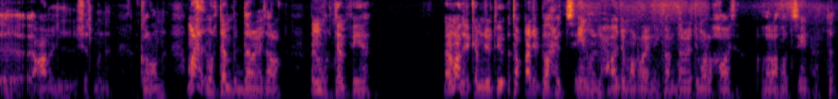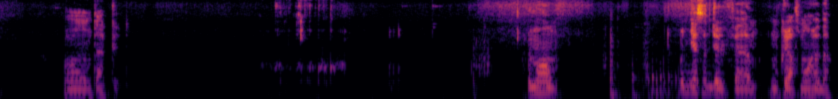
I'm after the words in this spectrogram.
آه، عامل شو اسمه ده كورونا. ما حد مهتم بالدرجة ترى من مهتم فيها. أنا ما أدري كم جبت أتوقع جبت واحد وتسعين ولا حاجة مرة يعني كانت درجتي مرة خايسة ثلاثة وتسعين حتى. مو متأكد. المهم ودي أسجل في مقياس موهبة.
